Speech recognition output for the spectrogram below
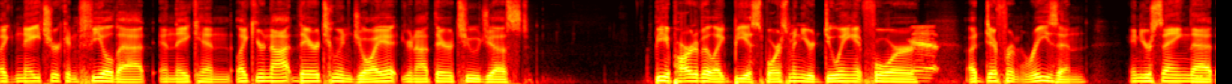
like nature can feel that and they can like you're not there to enjoy it. You're not there to just be a part of it, like be a sportsman. You're doing it for Yeah. a different reason. And you're saying that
